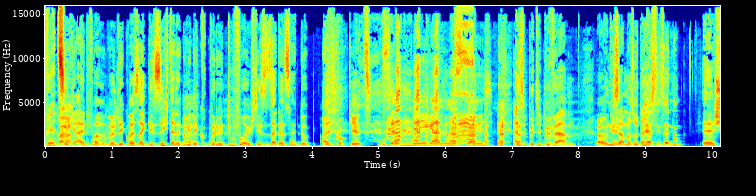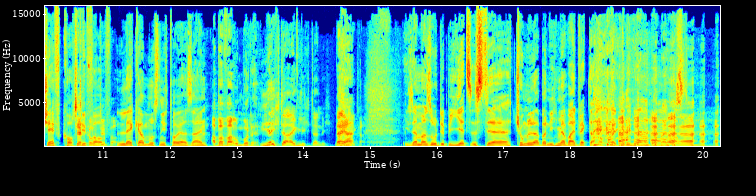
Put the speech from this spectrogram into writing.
witzig einfach. Überleg mal sein Gesicht dann wieder gucken, wenn du vor ihm stehst in seiner Sendung. Ey, guck jetzt. ist ja mega lustig. Also bitte bewerben. Und Okay. ich sag mal so, dann Wie heißt die Sendung? äh, Chefkoch Chefkoch TV. TV. Lecker muss nicht teuer sein. Aber warum moderiere ich da eigentlich da nicht? Naja, Ja. egal. Ich sag mal so, Dippi, jetzt ist der Dschungel aber nicht mehr weit weg dann auch bei dir, wenn du da noch dabei bist.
